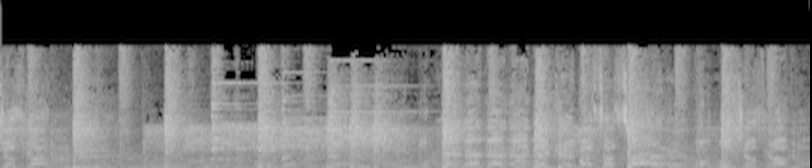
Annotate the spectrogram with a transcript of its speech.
seas grande? Nene, nene, nene, ¿qué vas a hacer cuando seas grande?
